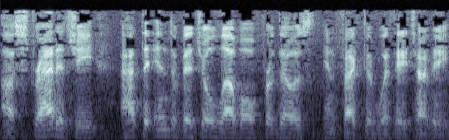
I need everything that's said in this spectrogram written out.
uh, strategy at the individual level for those infected with HIV.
